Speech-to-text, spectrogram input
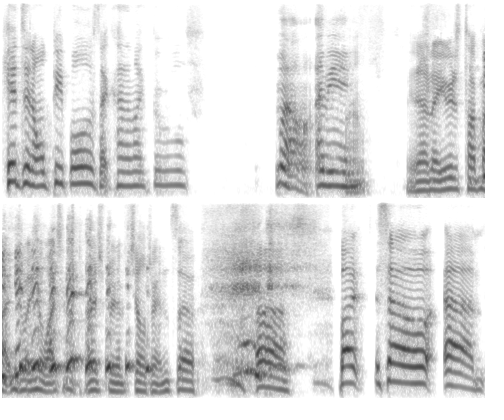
kids and old people. Is that kind of like the rules? Well, I mean. Well you know, no, you were just talking about enjoying the watching the punishment of children. So, uh, but so, um,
